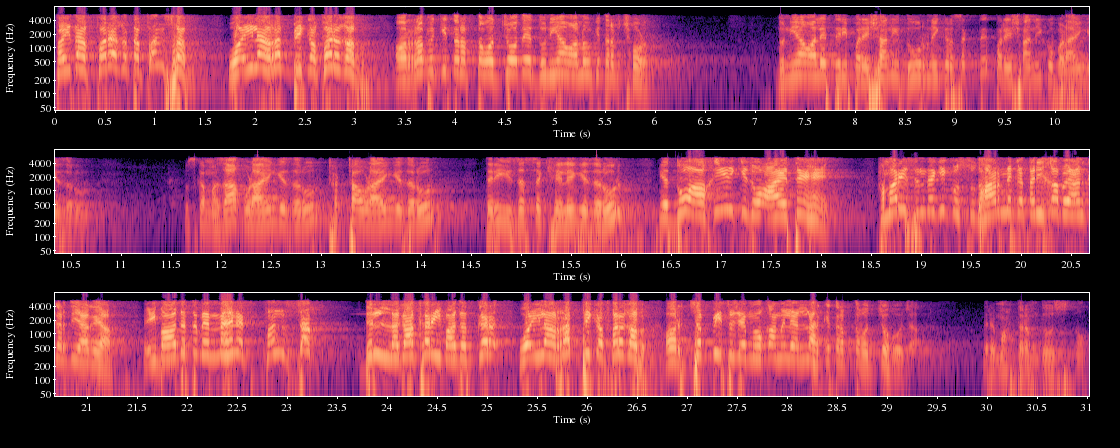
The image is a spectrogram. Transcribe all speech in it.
فیدا فرغ فن سب وہ الا ربی کا فرغب اور رب کی طرف توجہ دے، دنیا والوں کی طرف چھوڑ۔ دنیا والے تیری پریشانی دور نہیں کر سکتے، پریشانی کو بڑھائیں گے ضرور۔ اس کا مذاق اڑائیں گے ضرور، ٹھٹھا اڑائیں گے ضرور۔ تیری عزت سے کھیلیں گے ضرور۔ یہ دو آخر کی جو آیتیں ہیں، ہماری زندگی کو سدھارنے کا طریقہ بیان کر دیا گیا۔ عبادت میں محنت، فن سب، دل لگا کر عبادت کر، وہ الا ربی کا فرغب اور جب بھی تجھے موقع ملے، اللہ کی طرف توجہ ہو جا۔ میرے محترم دوستوں،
